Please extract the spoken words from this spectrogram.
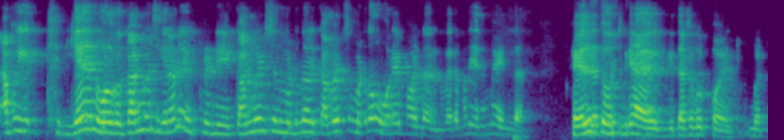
அப்ப ஏன் உனக்கு கன்வின்ஸ் என்னன்னா இப்படி நீ கன்வென்ஷன் மட்டும் தான் கன்வென்ஷன் மட்டும் தான் ஒரே பாயிண்டா இருக்கு. வேற மாதிரி எதுவுமே இல்ல. ஹெல்த் ஒத்துக்கிறியா that's good point but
